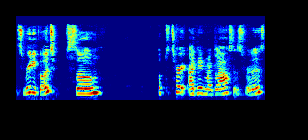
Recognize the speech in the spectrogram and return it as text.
It's really good. So up to 30 I need my glasses for this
